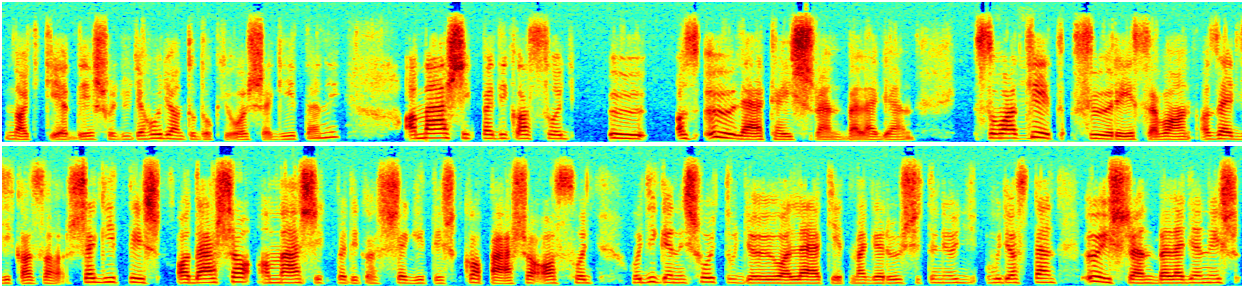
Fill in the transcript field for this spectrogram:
nagy kérdés, hogy ugye hogyan tudok jól segíteni. A másik pedig az, hogy ő, az ő lelke is rendben legyen. Szóval mhm. két fő része van. Az egyik az a segítés adása, a másik pedig a segítés kapása, az, hogy, hogy igenis, hogy tudja ő a lelkét megerősíteni, hogy, hogy aztán ő is rendben legyen, és,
